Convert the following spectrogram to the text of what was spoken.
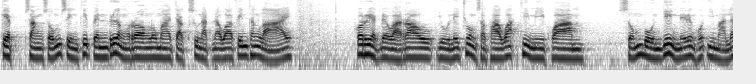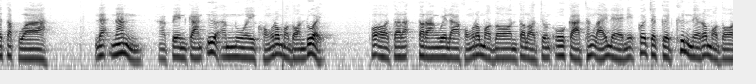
เก็บสั่งสมสิ่งที่เป็นเรื่องรองลงมาจากสุนัตนาวาฟินทั้งหลาย ก็เรียกได้ว่าเราอยู่ในช่วงสภาวะที่มีความสมบูรณ์ยิ่งในเรื่องของอีหมานและตักวา และนั่นเป็นการเอื้ออำนวยของรอมฎอนด้วย เพราะตารางเวลาของรอมฎอนตลอดจนโอกาสทั้งหลายแหล่นี้ก็จะเกิดขึ้นในรอมฎอน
